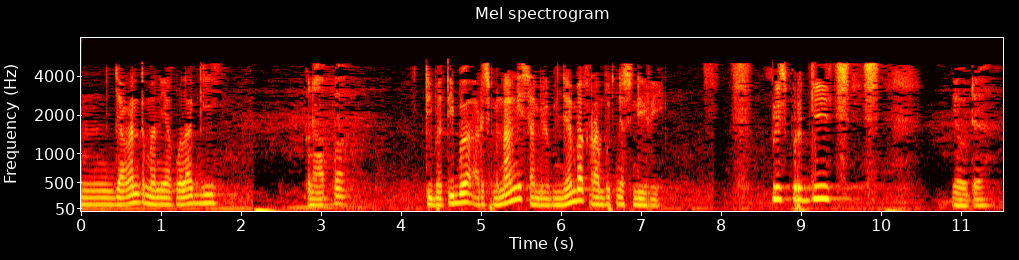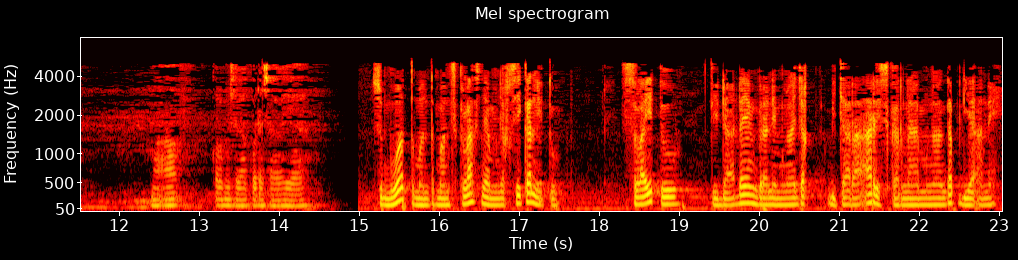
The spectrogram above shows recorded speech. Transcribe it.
Hmm, jangan temani aku lagi. Kenapa? Tiba-tiba Aris menangis sambil menjambak rambutnya sendiri. Please pergi. Ya udah. Maaf kalau misalnya aku ada salah ya. Semua teman-teman sekelasnya menyaksikan itu. Setelah itu, tidak ada yang berani mengajak bicara Aris karena menganggap dia aneh.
